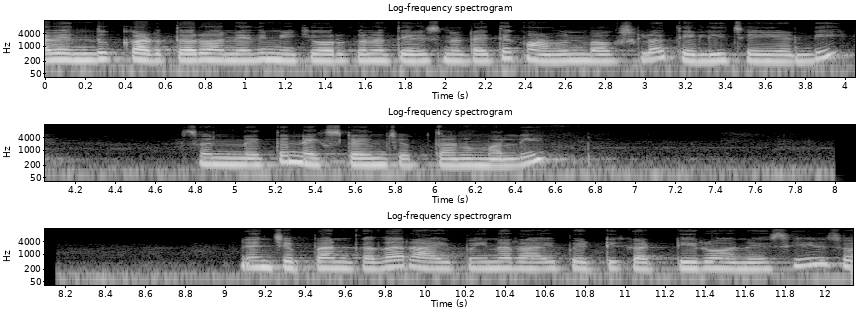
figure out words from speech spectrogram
అవి ఎందుకు కడతారు అనేది మీకు ఎవరికైనా తెలిసినట్టయితే కామెంట్ బాక్స్లో తెలియచేయండి. సో నేనైతే నెక్స్ట్ టైం చెప్తాను మళ్ళీ. నేను చెప్పాను కదా రాయి పైన రాయి పెట్టి కట్టిరు అనేసి. సో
